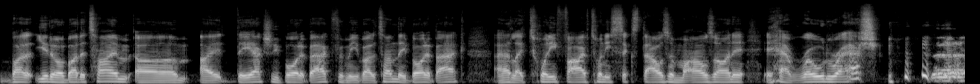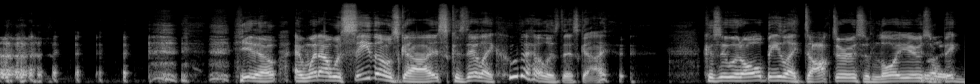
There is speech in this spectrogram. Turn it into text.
but you know by the time um i they actually bought it back for me by the time they bought it back i had like 25 26000 miles on it. It had road rash you know and when i would see those guys because they're like who the hell is this guy? Because it would all be like doctors and lawyers and big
